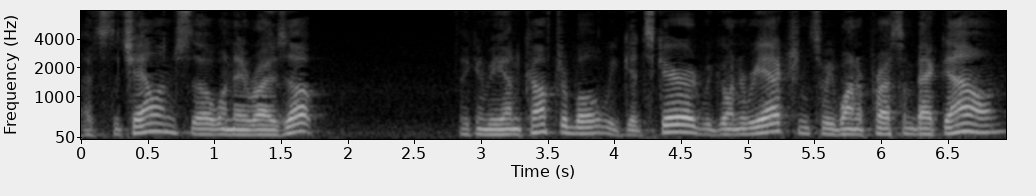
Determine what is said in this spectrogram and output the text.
That's the challenge, though, when they rise up. They can be uncomfortable. We get scared. We go into reaction, so we want to press them back down.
